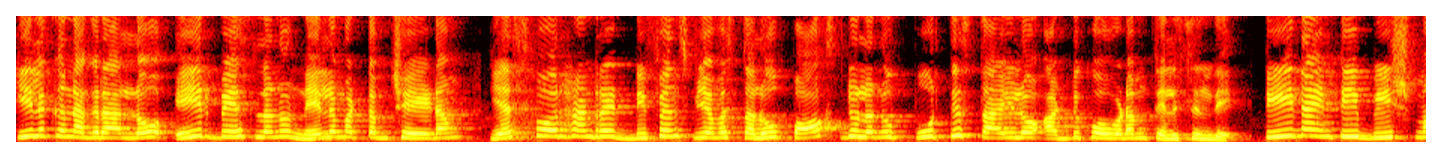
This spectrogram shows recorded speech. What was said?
కీలక నగరాల్లో ఎయిర్ బేస్లను నేలమట్టం చేయడం ఎస్ ఫోర్ హండ్రెడ్ డిఫెన్స్ వ్యవస్థలు పాక్స్డులను పూర్తి స్థాయిలో అడ్డుకోవడం తెలిసిందే. టీ నైన్టీ భీష్మ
